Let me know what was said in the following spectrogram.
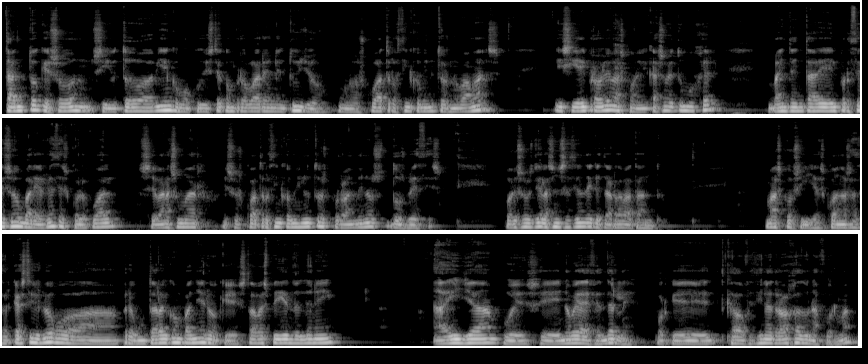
Tanto que son, si todo va bien, como pudiste comprobar en el tuyo, unos 4 o 5 minutos no va más, y si hay problemas con el caso de tu mujer, va a intentar el proceso varias veces, con lo cual se van a sumar esos 4 o 5 minutos por al menos dos veces. Por eso os dio la sensación de que tardaba tanto. Más cosillas. Cuando os acercasteis luego a preguntar al compañero que estaba expidiendo el DNI, ahí ya pues eh, no voy a defenderle, porque cada oficina trabaja de una forma.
